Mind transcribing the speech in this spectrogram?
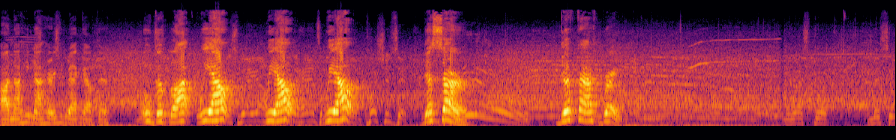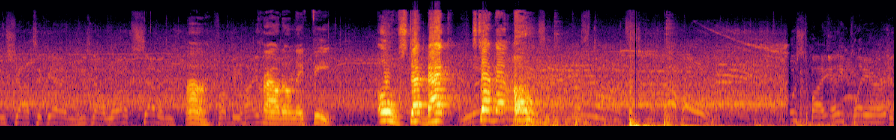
Oh, no, he not hurt. He back out there. Oh, good block. We out. We out. We out. Yes, sir. Good fast break. Westbrook missing shots again. He's now one of seven Uh, from behind. crowd on their feet. Oh, step back. Step back. Oh. By any player in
